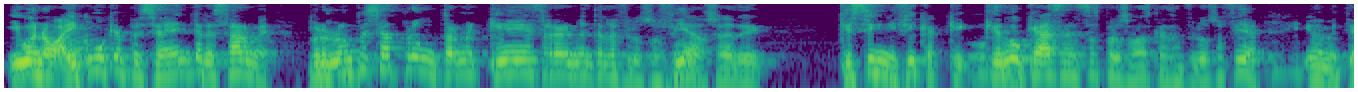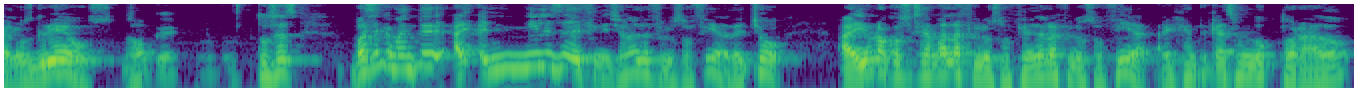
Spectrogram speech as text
Y bueno, ahí como que empecé a interesarme, pero luego empecé a preguntarme qué es realmente la filosofía, o sea, de qué significa, qué, qué es lo que hacen estas personas que hacen filosofía. Y me metí a los griegos, ¿no? Ok. Entonces, básicamente hay, hay miles de definiciones de filosofía. De hecho, hay una cosa que se llama la filosofía de la filosofía. Hay gente que hace un doctorado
